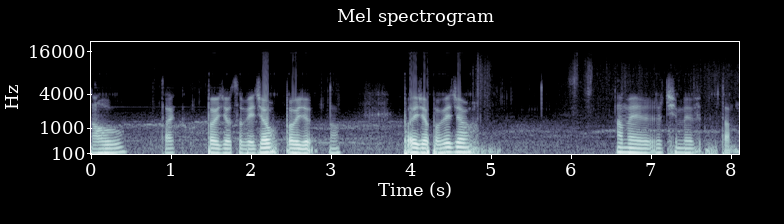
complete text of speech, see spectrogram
No, tak. Powiedział co wiedział. Powiedział, no. Powiedział, powiedział. A my lecimy tam.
